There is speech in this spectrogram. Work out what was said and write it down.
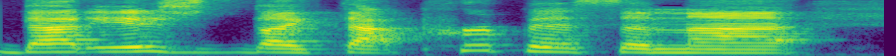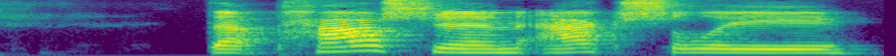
that is like that purpose and that that passion actually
